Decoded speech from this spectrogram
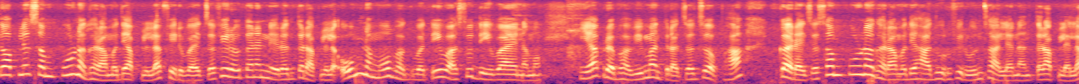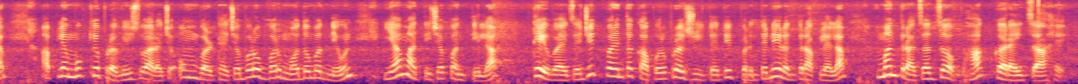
तो आपल्या संपूर्ण घरामध्ये आपल्याला फिरवायचा. फिरवताना निरंतर आपल्याला ओम नमो भगवते वासुदेवाय नम या प्रभावी मंत्राचा जप हा करायचा. संपूर्ण घरामध्ये हा धूर फिरवून झाल्यानंतर आपल्याला आपल्या मुख्य प्रवेशद्वाराच्या ओंबरठ्याच्या बरोबर मधोमध नेऊन या मातीच्या पंतीला ठेवायचं. जिथपर्यंत कापूर प्रज्वलित आहे तिथपर्यंत निरंतर आपल्याला मंत्राचा जप हा करायचा आहे.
